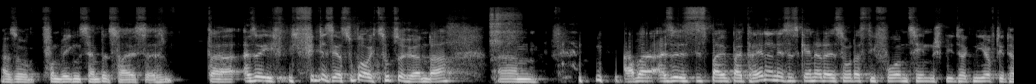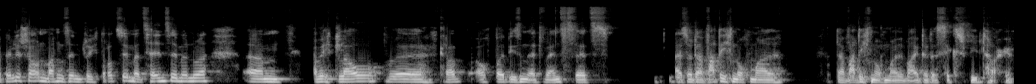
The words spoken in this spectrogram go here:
Also von wegen Sample Size. Also da, also ich, ich finde es ja super, euch zuzuhören da. Ähm, aber also es ist bei, bei Trainern ist es generell so, dass die vor dem zehnten Spieltag nie auf die Tabelle schauen, machen sie natürlich trotzdem, erzählen sie immer nur. Ähm, aber ich glaube, äh, gerade auch bei diesen Advanced Sets, also da warte ich noch mal da warte ich noch mal weitere sechs Spieltage.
